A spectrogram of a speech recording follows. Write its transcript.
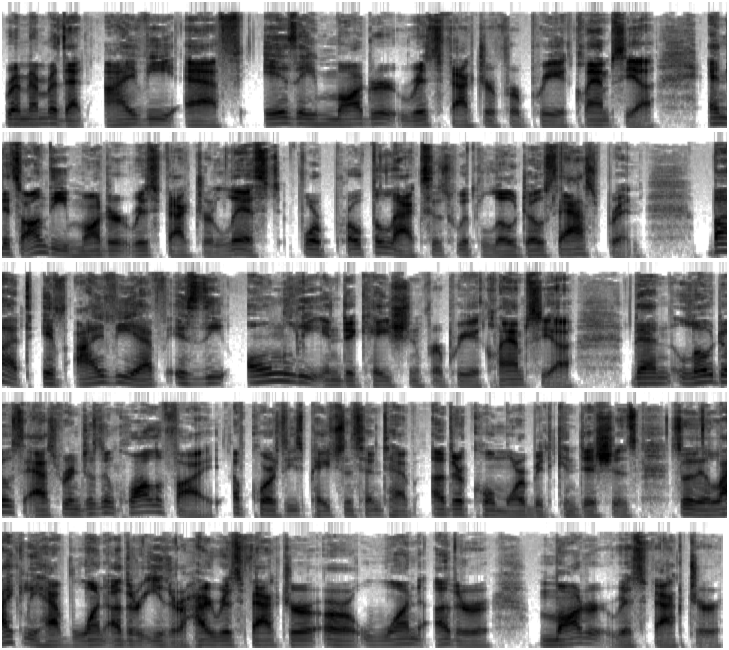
Remember that IVF is a moderate risk factor for preeclampsia, and it's on the moderate risk factor list for prophylaxis with low dose aspirin. But if IVF is the only indication for preeclampsia, then low dose aspirin doesn't qualify. Of course, these patients tend to have other comorbid conditions, so they likely have one other either high risk factor or one other moderate risk factor.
